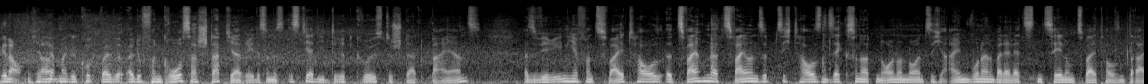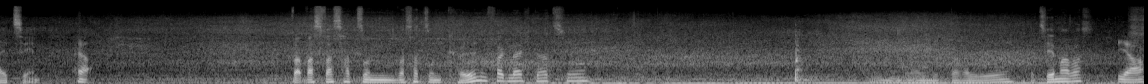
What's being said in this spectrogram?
Genau. Ich habe ähm, mal geguckt, weil, weil du von großer Stadt ja redest und es ist ja die drittgrößte Stadt Bayerns. Also wir reden hier von 2000 äh, 272.699 Einwohnern bei der letzten Zählung 2013. Ja. Wa- Was, was, hat so ein, was hat so ein Köln im Vergleich dazu? Parallel. Erzähl mal was. Ja.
